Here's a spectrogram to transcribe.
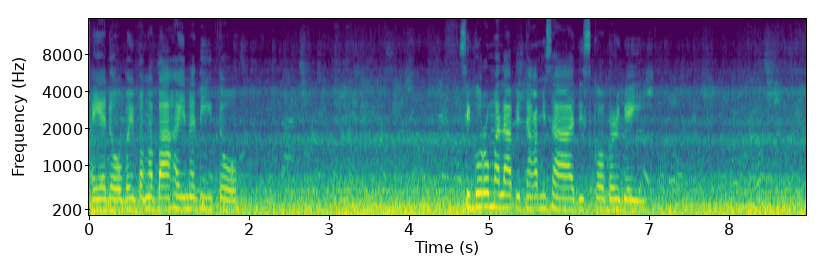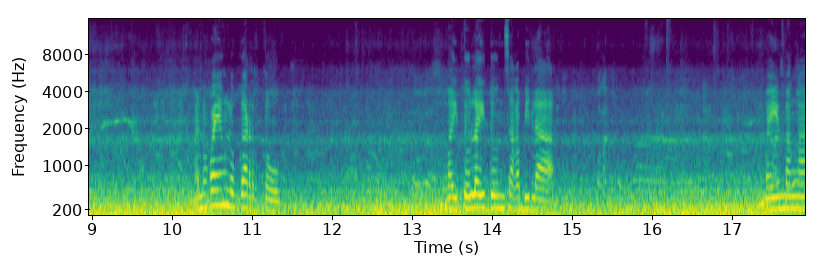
Ayan o, may mga bahay na dito. Siguro malapit na kami sa Discover Bay. Ano kayang lugar to? May tulay doon sa kabila. May mga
